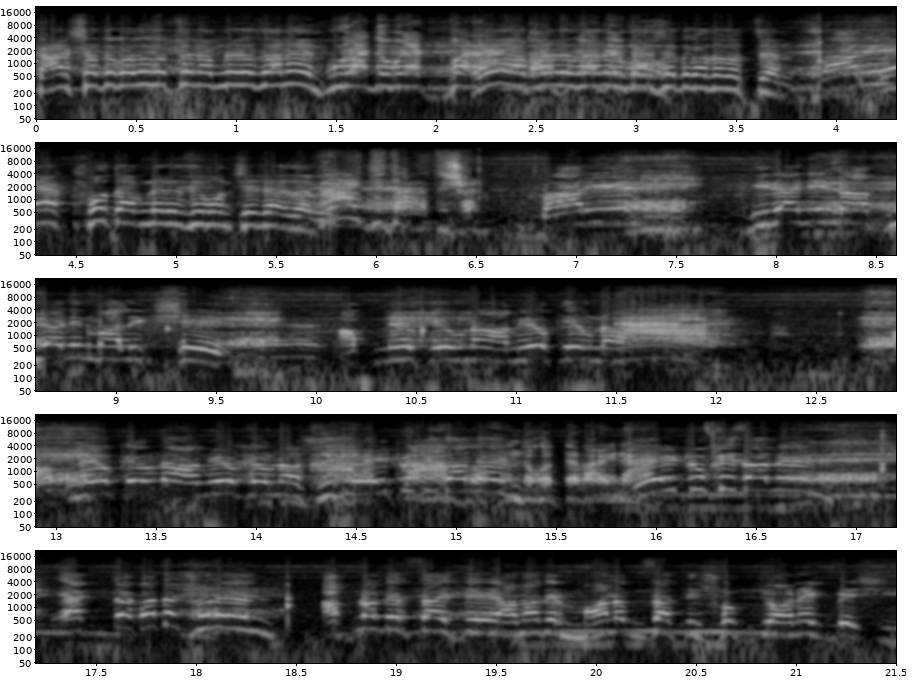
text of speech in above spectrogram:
কার সাথে কথা করছেন আপনারা জানেন? পুরা দেবো একবার। হ্যাঁ আপনারা জানেন কার সাথে কথা করছেন এক ফুট আপনার জীবন শেষ হয়ে যাবে। বাড়ির ফিরানির না ফিরানির মালিক সে। আপনিও কেউ না আমিও কেউ না। আপনিও কেউ না আমিও কেউ না। শুধু এইটুকু জানেন। করতে পারি না। এইটুকু জানেন। একটা কথা শুনেন আপনাদের চাইতে আমাদের মানব জাতির শক্তি অনেক বেশি।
